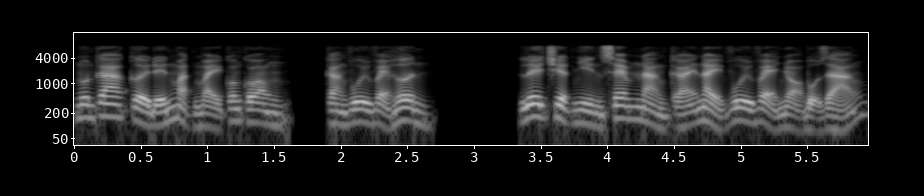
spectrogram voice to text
Nôn ca cười đến mặt mày con cong, càng vui vẻ hơn. Lê Triệt nhìn xem nàng cái này vui vẻ nhỏ bộ dáng,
